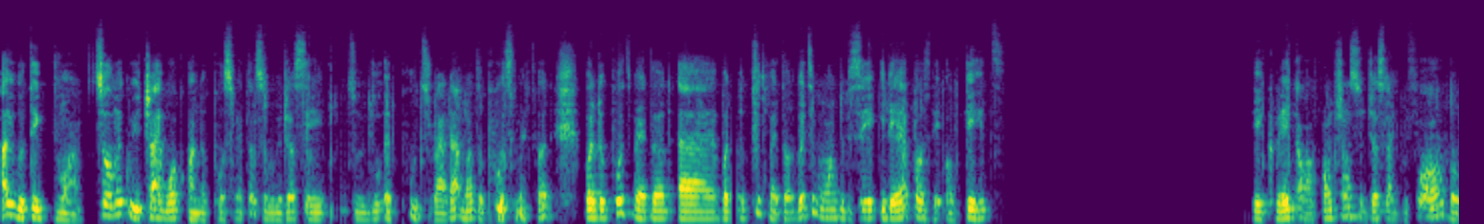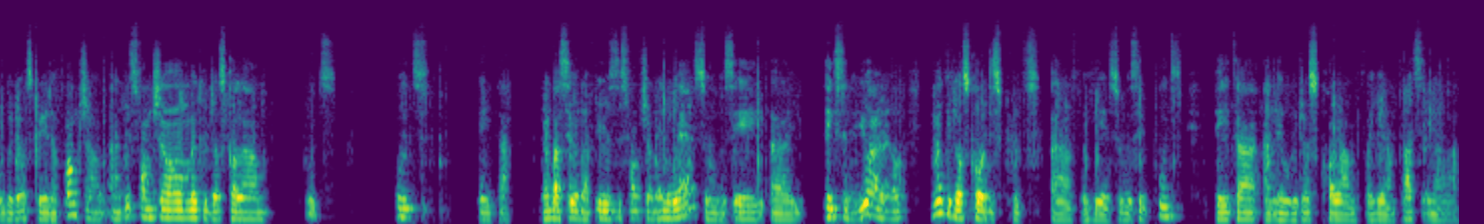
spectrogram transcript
How you go take do one so make we try work on the post method. So we just say to do a put rather not the post method. But the put method uh but the put method what we want to say it help us the update. They create our functions so just like before, but we just create a function. And this function, make we just call them put, put data. Remember, say when I use this function anywhere, so we say uh, takes in the URL, make we just call this put uh, for here. So we say put data, and then we just call them for here and pass in our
